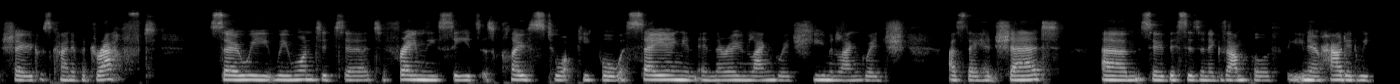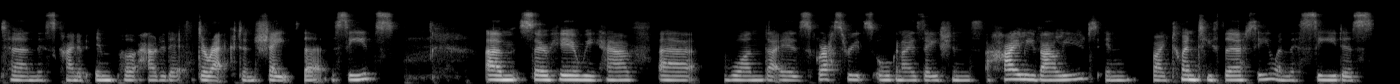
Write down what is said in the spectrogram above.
showed was kind of a draft. So we we wanted to, to frame these seeds as close to what people were saying in, in their own language, human language, as they had shared. Um, so this is an example of, you know, how did we turn this kind of input? How did it direct and shape the, the seeds? Um, so here we have uh, one that is grassroots organizations are highly valued in by 2030 when this seed is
